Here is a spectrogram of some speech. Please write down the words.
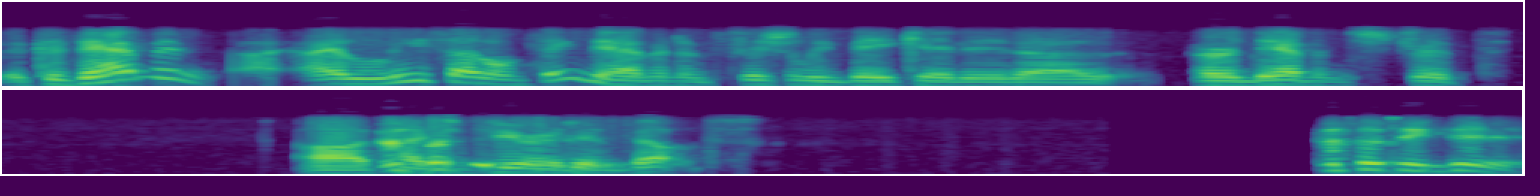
because they haven't at least I don't think they haven't officially vacated uh or they haven't stripped uh of Fury his belts. That's what they did.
